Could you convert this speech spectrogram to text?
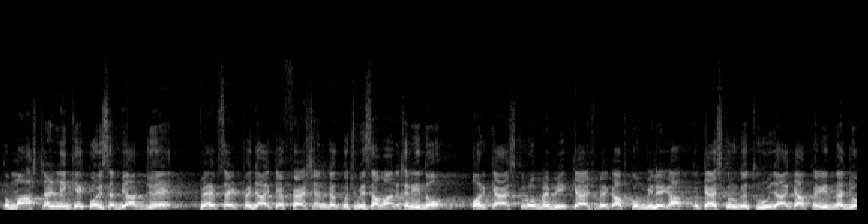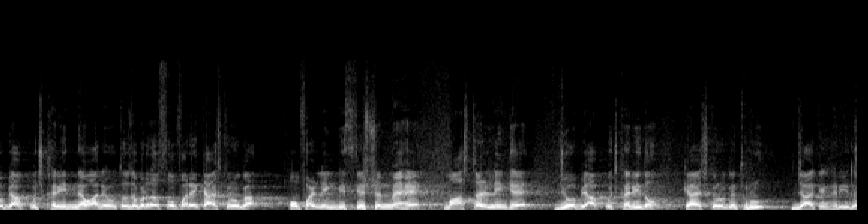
तो मास्टर लिंक है कोई सा भी आप जो है वेबसाइट पे जाके फ़ैशन का कुछ भी सामान खरीदो और कैश करो में भी कैशबैक आपको मिलेगा। तो कैश करो के थ्रू जाके आप खरीदना, जो भी आप कुछ खरीदने वाले हो। तो ज़बरदस्त ऑफ़र है कैश करो का। ऑफ़र लिंक डिस्क्रिप्शन में है मास्टर लिंक है। जो भी आप कुछ खरीदो कैश करो के थ्रू जाके खरीदो।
